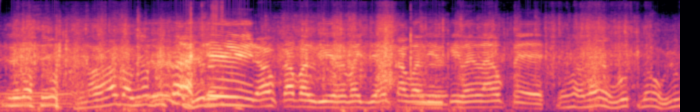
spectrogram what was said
dizendo assim, ó. Nada ali é brincadeira. né? Olha o cavaleiro. Vai dizer, olha o cavaleiro. Quem vai lá é o pé. Quem vai lá é outro, não, viu?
